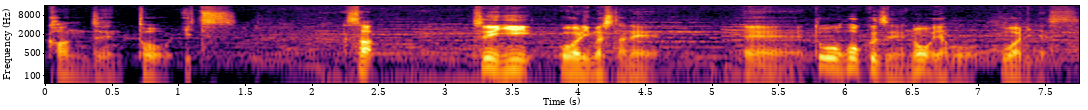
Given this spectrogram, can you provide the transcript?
完全統一。さあついに終わりましたね、えー、東北勢の野望終わりです。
